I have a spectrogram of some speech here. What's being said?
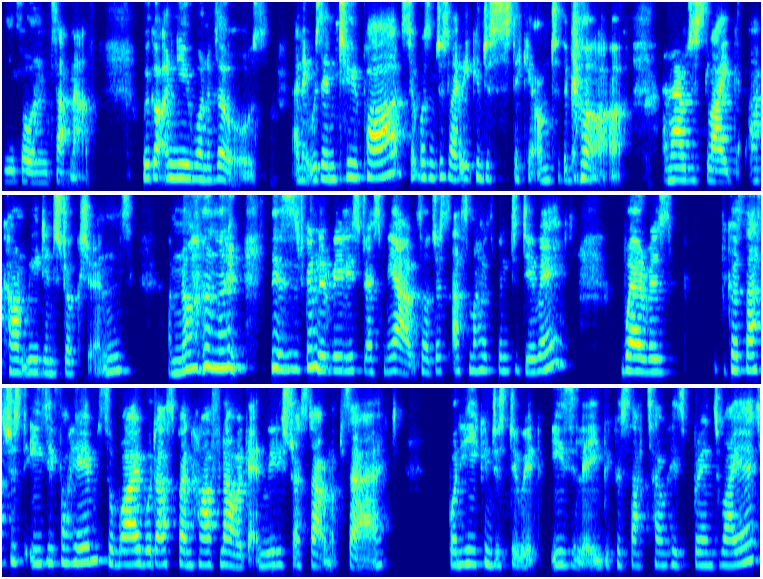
your phone and sat nav. We got a new one of those and it was in two parts. So it wasn't just like we can just stick it onto the car. And I was just like, I can't read instructions. I'm not like, this is going to really stress me out. So I'll just ask my husband to do it. Whereas, because that's just easy for him. So why would I spend half an hour getting really stressed out and upset when he can just do it easily because that's how his brain's wired?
